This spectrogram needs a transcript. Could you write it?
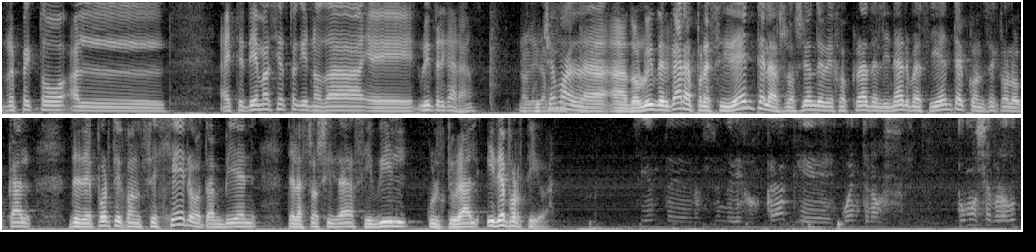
respecto al, a este tema, ¿cierto? Que nos da eh, Luis Vergara. Escuchamos a, don Luis Vergara, presidente de la Asociación de Viejos Cras de Linares, presidente del Consejo Local de Deporte y consejero también de la Sociedad Civil, Cultural y Deportiva. Se produce.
